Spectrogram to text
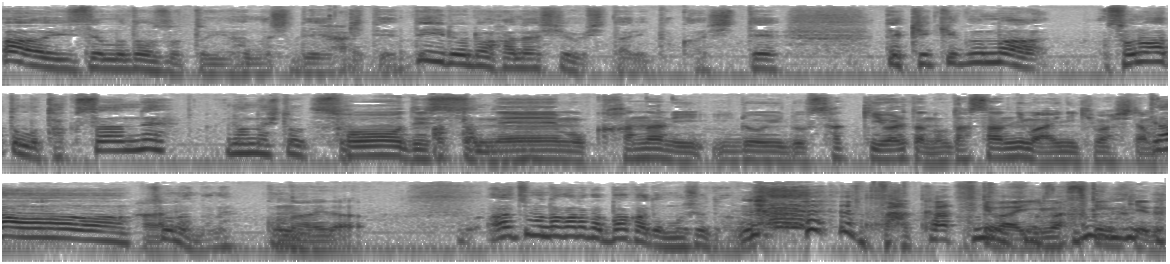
ああいつでもどうぞという話で来て、でいろいろ話をしたりとかしてで結局まあその後もたくさんねいろんな人そうですんだよね。もうかなりいろいろさっき言われた野田さんにも会いに来ましたもんああそうなんだね。この間、あいつもなかなかバカで面白いだろう。ねバカっては言いませんけど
